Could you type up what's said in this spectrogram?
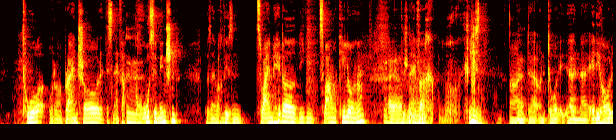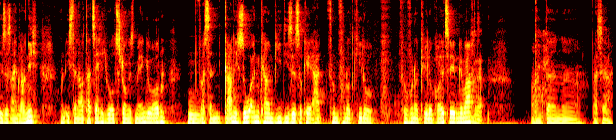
Thor oder Brian Shaw, das sind einfach große Menschen. Das sind einfach, die sind zwei Meter, wiegen 200 Kilo. Ne? die sind einfach Riesen. Und, äh, und Thor, äh, Eddie Hall ist es einfach nicht und ist dann auch tatsächlich World's Strongest Man geworden. Hm. Was dann gar nicht so ankam, wie dieses, okay, er hat 500 Kilo, 500 Kilo Kreuzheben gemacht. Ja. Und dann, äh, was ja,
